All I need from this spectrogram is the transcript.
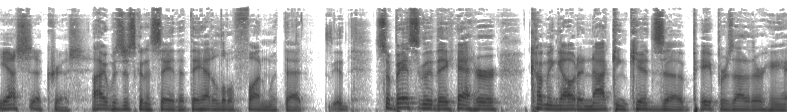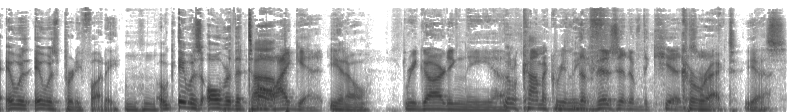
Yes, uh, Chris. I was just going to say that they had a little fun with that. So basically, they had her coming out and knocking kids' uh, papers out of their hand. It was it was pretty funny. It was over the top. Mm-hmm. Oh, I get it. You know, Regarding the uh, Little comic relief. the visit of the kids. huh? correct. Yes.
